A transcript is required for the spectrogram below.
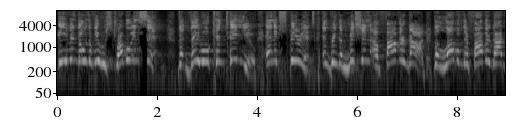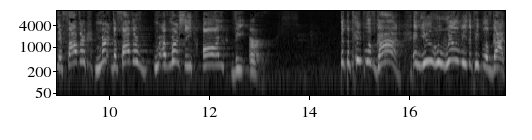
even those of you who struggle in sin, that they will continue and experience and bring the mission of Father God, the love of their Father God and their Father, the Father of mercy on the earth that the people of God and you who will be the people of God,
